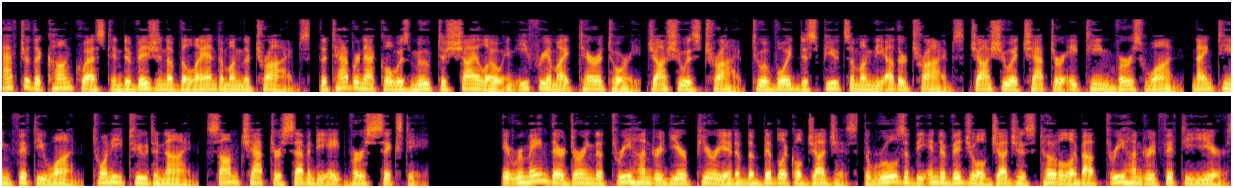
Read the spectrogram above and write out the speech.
After the conquest and division of the land among the tribes, the tabernacle was moved to Shiloh in Ephraimite territory Joshua's tribe to avoid disputes among the other tribes Joshua chapter 18 verse 1, 1951, 22–9, Psalm chapter 78 verse 60. It remained there during the 300-year period of the biblical judges the rules of the individual judges total about 350 years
